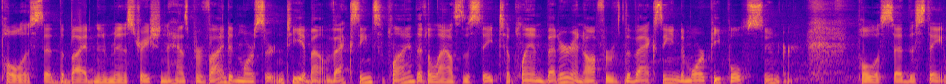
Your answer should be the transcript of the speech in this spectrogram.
Polis said the Biden administration has provided more certainty about vaccine supply that allows the state to plan better and offer the vaccine to more people sooner. Polis said the state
